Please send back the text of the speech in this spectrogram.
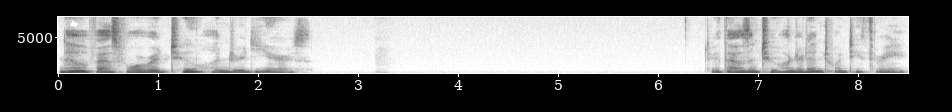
Now, fast forward 200 years. 2223.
